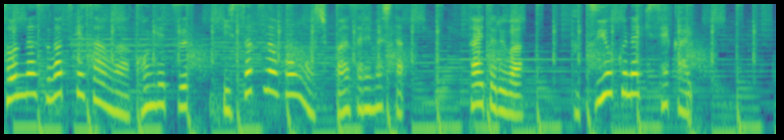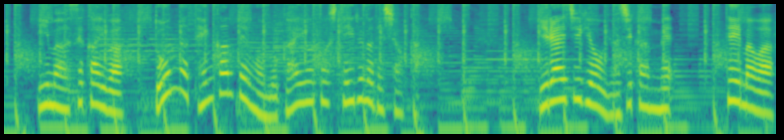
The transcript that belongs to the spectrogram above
そんな菅助さんは今月一冊の本を出版されました。タイトルは物欲なき世界。今世界はどんな転換点を迎えようとしているのでしょうか。未来授業4時間目。テーマは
